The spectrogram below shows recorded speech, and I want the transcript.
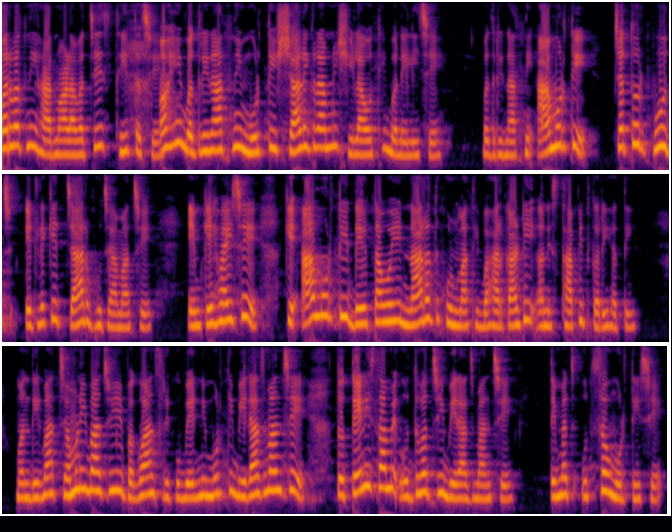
પર્વતની હારમાળા વચ્ચે સ્થિત છે. અહીં બદ્રીનાથની મૂર્તિ શાલિગ્રામની શિલાઓથી બનેલી છે. બદ્રીનાથની આ મૂર્તિ ચતુર્ભુજ એટલે કે ચાર ભુજામાં છે. એમ કહેવાય છે કે આ મૂર્તિ દેવતાઓએ નારદ કુંડમાંથી બહાર કાઢી અને સ્થાપિત કરી હતી. મંદિરમાં જમણી બાજુએ ભગવાન શ્રી કુબેરની મૂર્તિ બિરાજમાન છે, તો તેની સામે ઉદ્ધવજી બિરાજમાન છે. તેમજ ઉત્સવ મૂર્તિ છે.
